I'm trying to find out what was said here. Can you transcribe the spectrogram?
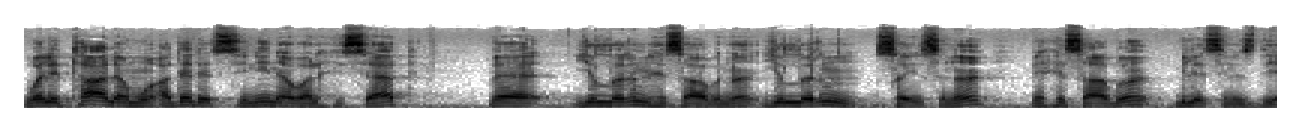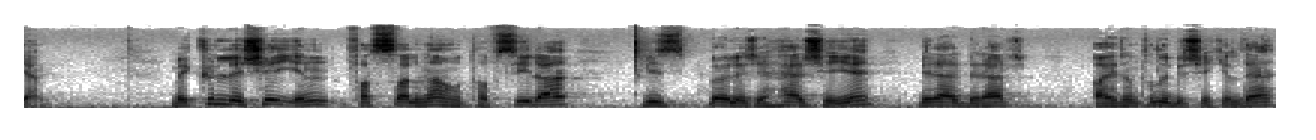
Ve lita'lemu adedes sinine vel hisab ve yılların hesabını, yılların sayısını ve hesabı bilesiniz diye. Ve külle şeyin fassalnahu tafsila biz böylece her şeyi birer birer ayrıntılı bir şekilde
